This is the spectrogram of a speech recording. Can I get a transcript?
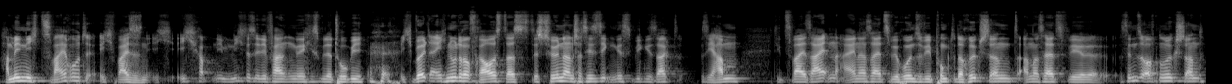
Haben die nicht zwei rote? Ich weiß es nicht. Ich, ich habe eben nicht das Elefantengedächtnis mit der Tobi. Ich wollte eigentlich nur darauf raus, dass das Schöne an Statistiken ist, wie gesagt, sie haben die zwei Seiten. Einerseits, wir holen so viele Punkte nach Rückstand. Andererseits, wir sind so oft im Rückstand.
